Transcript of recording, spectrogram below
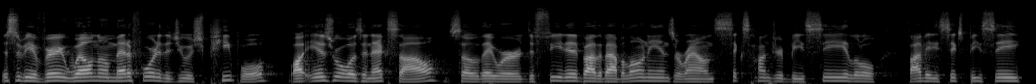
This would be a very well known metaphor to the Jewish people. While Israel was in exile, so they were defeated by the Babylonians around 600 BC, a little 586 BC.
